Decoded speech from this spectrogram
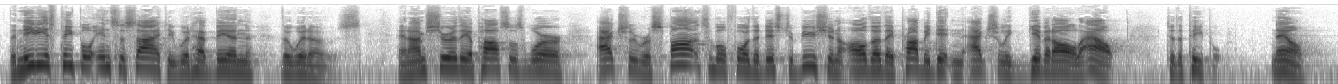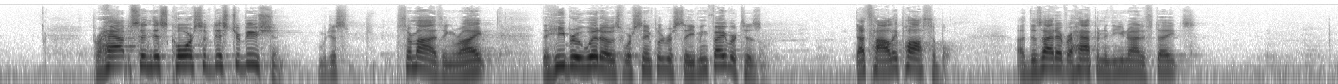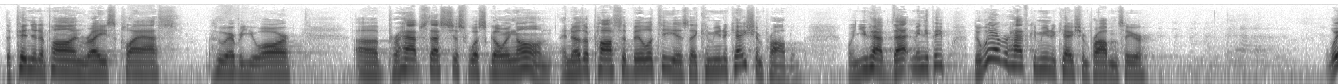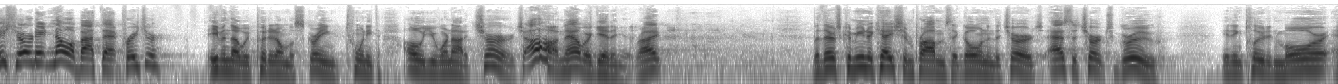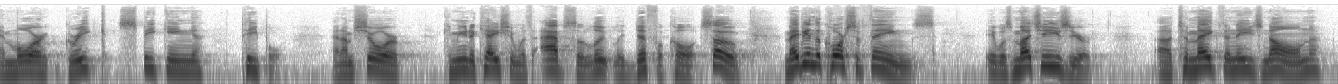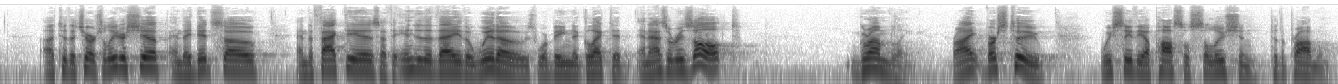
The neediest people in society would have been the widows. And I'm sure the apostles were actually responsible for the distribution, although they probably didn't actually give it all out to the people. Now, perhaps in this course of distribution, we're just surmising, right? The Hebrew widows were simply receiving favoritism. That's highly possible. Uh, does that ever happen in the United States? Depending upon race, class, whoever you are. Uh, perhaps that's just what's going on. Another possibility is a communication problem. When you have that many people, do we ever have communication problems here? We sure didn't know about that, preacher. Even though we put it on the screen 20 Oh, you were not at church. Oh, now we're getting it, right? but there's communication problems that go on in the church. As the church grew, it included more and more Greek speaking people. And I'm sure communication was absolutely difficult. So, maybe in the course of things, it was much easier uh, to make the needs known uh, to the church leadership, and they did so. And the fact is, at the end of the day, the widows were being neglected. And as a result, grumbling, right? Verse 2, we see the apostles' solution to the problem.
